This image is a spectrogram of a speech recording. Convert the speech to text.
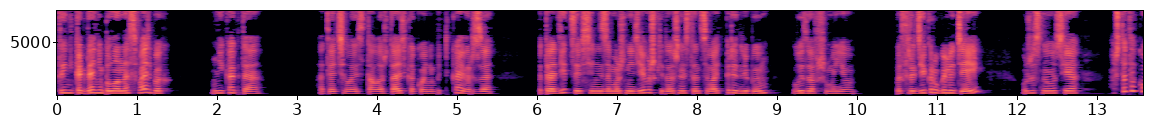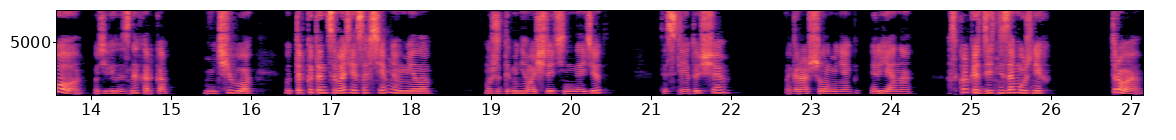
«Ты никогда не была на свадьбах?» «Никогда», — ответила и стала ждать какой-нибудь каверзы. По традиции, все незамужние девушки должны станцевать перед любым, вызвавшим ее. «Посреди круга людей?» — ужаснулась я. «А что такого?» — удивилась знахарка. «Ничего. Вот только танцевать я совсем не умела. Может, до меня очередь не дойдет? Ты следующая?» Ограшила меня Рьяна. «А сколько здесь незамужних?» «Трое,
